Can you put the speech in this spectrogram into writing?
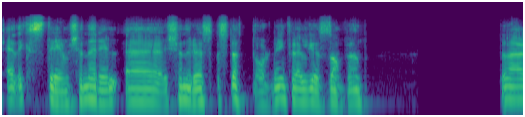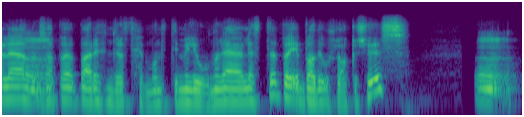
en ekstremt sjenerøs eh, støtteordning for religiøse samfunn. Den er mm. på bare 195 millioner, det jeg leste, på, i Oslo og Akershus. Mm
